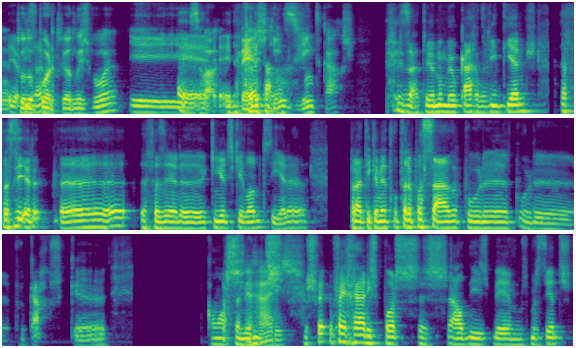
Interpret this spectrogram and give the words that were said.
eh, eu, tudo do Porto e eu de Lisboa, e é, sei lá, é 10, 15, 20 carros. Exato, eu no meu carro de 20 anos a fazer, uh, a fazer 500 km e era praticamente ultrapassado por, por, por carros que com orçamentos. Ferraris. Os Ferraris, Porsches, Audis, BMs, Mercedes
